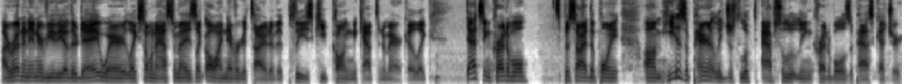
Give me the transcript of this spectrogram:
I read an interview the other day where like someone asked him, he's like, "Oh, I never get tired of it. Please keep calling me Captain America." Like, that's incredible it's beside the point. Um, he has apparently just looked absolutely incredible as a pass catcher.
